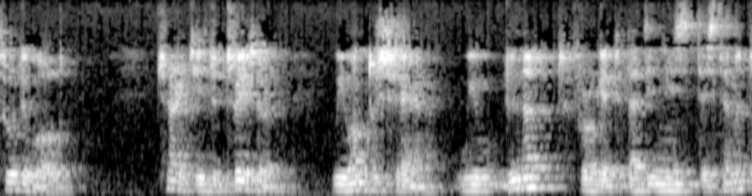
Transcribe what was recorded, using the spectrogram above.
through the world. Charity is the treasure we want to share. We do not forget that in his testament,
